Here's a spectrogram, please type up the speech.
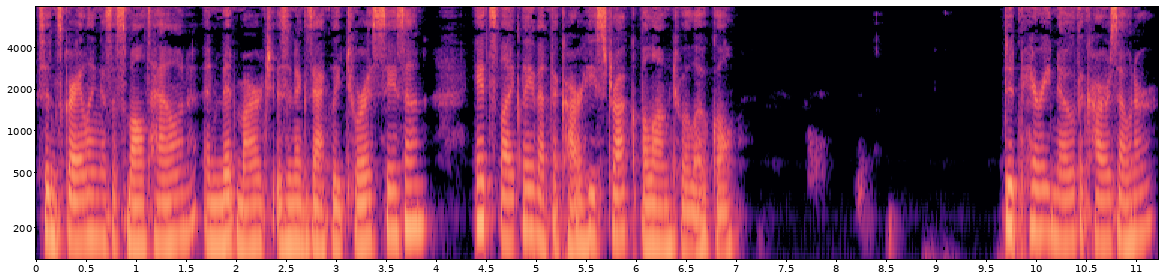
Since Grayling is a small town and mid-March isn't exactly tourist season, it's likely that the car he struck belonged to a local. Did Perry know the car's owner?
